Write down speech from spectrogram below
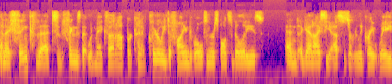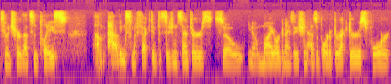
And I think that the things that would make that up are kind of clearly defined roles and responsibilities. And again, ICS is a really great way to ensure that's in place. Um, having some effective decision centers. So, you know, my organization has a board of directors for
